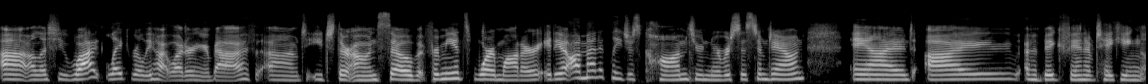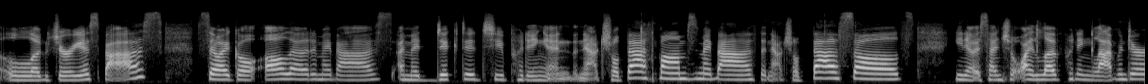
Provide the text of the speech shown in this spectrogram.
uh, unless you want, like really hot water in your bath um, to each their own. So but for me it's warm water. It automatically just calms your nervous system down and i am a big fan of taking luxurious baths. So i go all out in my baths. I'm addicted to putting in the natural bath bombs in my bath the natural bath salts you know essential i love putting lavender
